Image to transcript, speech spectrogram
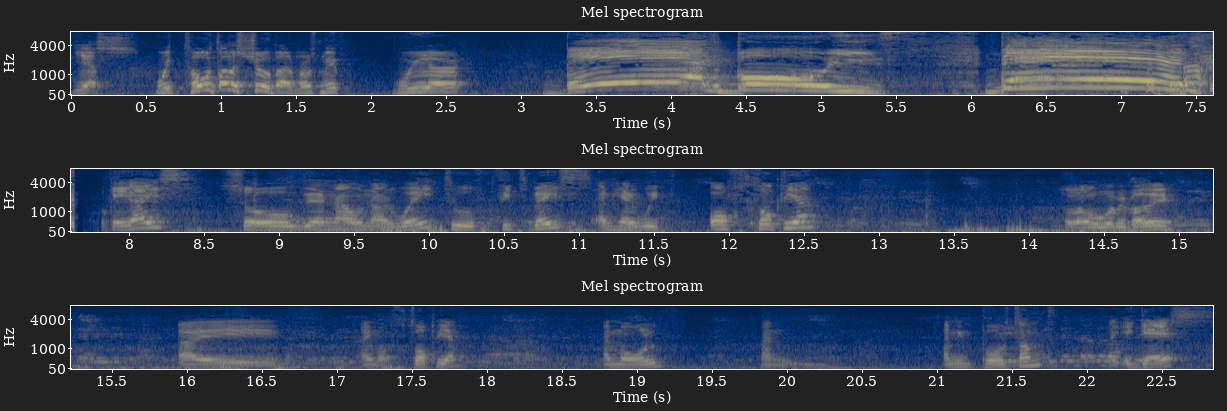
Yes, we totally should, Smith. We are bad boys! Bad! Okay, guys, so we are now on our way to Fit's base. I'm here with Offtopia. Hello, everybody. I. I'm Offtopia. I'm old. I'm. I'm important, I guess.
